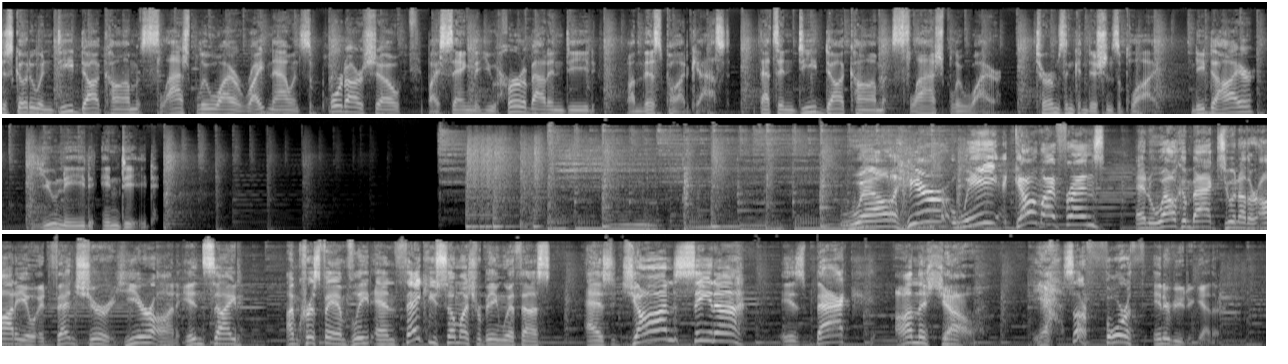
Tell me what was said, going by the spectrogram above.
Just go to Indeed.com slash BlueWire right now and support our show by saying that you heard about Indeed on this podcast. That's Indeed.com slash BlueWire. Terms and conditions apply. Need to hire? You need Indeed. Well, here we go, my friends, and welcome back to another audio adventure here on Insight. I'm Chris Van Vliet, and thank you so much for being with us as John Cena is back on the show. Yeah, it's our fourth interview together.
